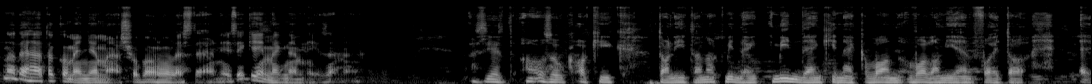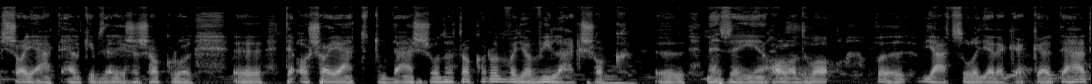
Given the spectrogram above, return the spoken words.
Na de hát akkor menjen máshova, ahol ezt elnézik, én meg nem nézem el. Azért azok, akik tanítanak, minden, mindenkinek van valamilyen fajta e, saját elképzelése sakról. Te a saját tudásodat akarod, vagy a világ sok mezején haladva játszol a gyerekekkel. Tehát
